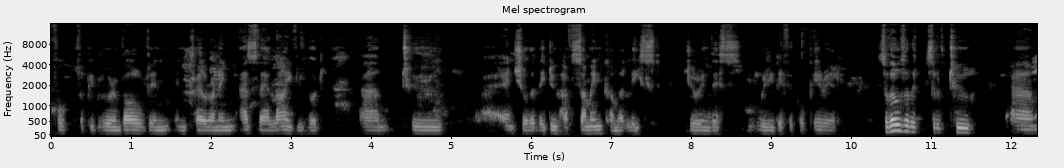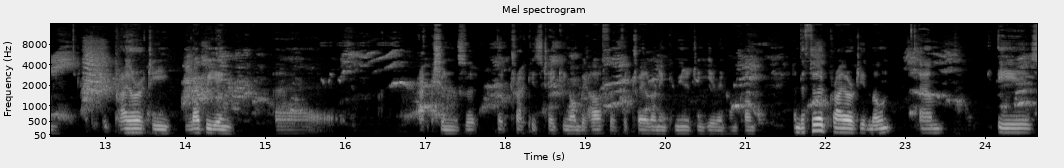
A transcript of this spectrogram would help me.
for, for people who are involved in, in trail running as their livelihood um, to uh, ensure that they do have some income at least during this really difficult period. so those are the sort of two um, priority lobbying uh, actions that, that TRAHK is taking on behalf of the trail running community here in Hong Kong. And the third priority at the moment um, is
